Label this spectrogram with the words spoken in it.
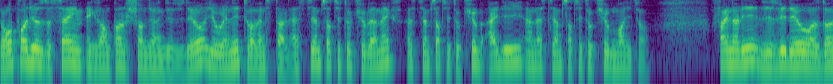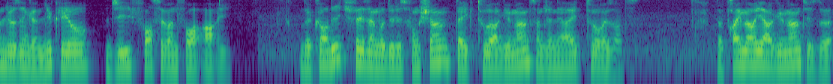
To reproduce the same example shown during this video, you will need to have installed STM32CubeMX, STM32Cube IDE, and STM32Cube Monitor. Finally, this video was done using a Nucleo G474RE. The Cordic phase and modulus function take two arguments and generate two results. The primary argument is the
